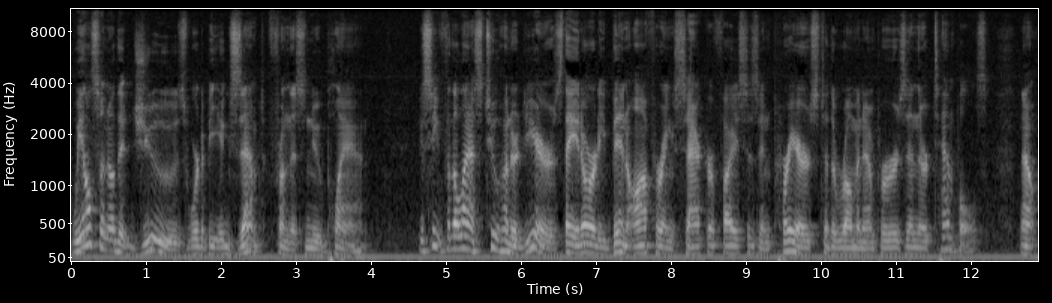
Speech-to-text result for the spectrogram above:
We also know that Jews were to be exempt from this new plan. You see, for the last 200 years, they had already been offering sacrifices and prayers to the Roman emperors in their temples. Now,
